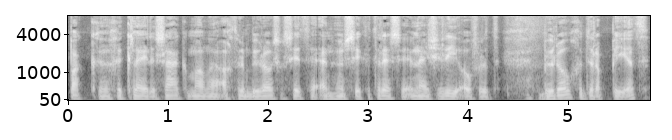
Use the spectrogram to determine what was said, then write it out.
pak uh, geklede zakenmannen... achter een bureau zag zitten en hun secretaresse in lingerie over het bureau gedrapeerd.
